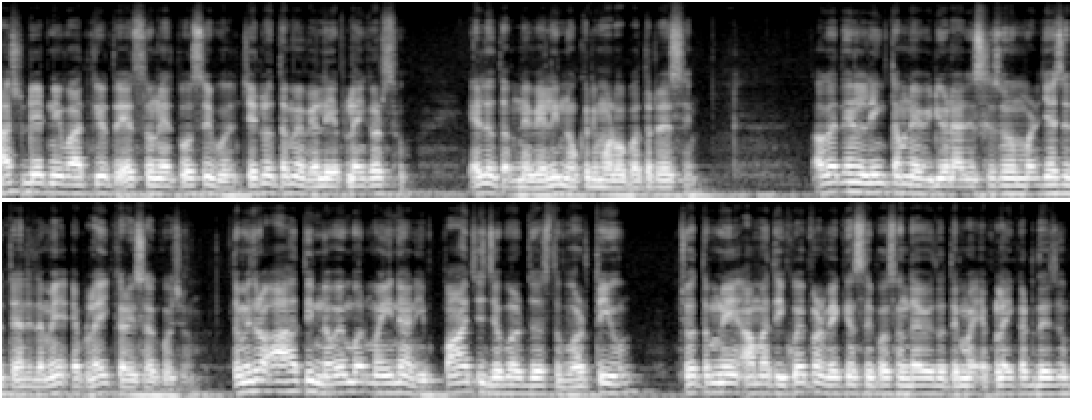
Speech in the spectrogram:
લાસ્ટ ડેટની વાત કરીએ તો એઝ સુન એઝ પોસિબલ જેટલું તમે વહેલી એપ્લાય કરશો, એટલું તમને વહેલી નોકરી મળવા પત્ર રહેશે. અગત્યની લિંક તમને વિડીયોના ડિસ્ક્રિપ્શનમાં મળી જશે, ત્યાંથી તમે એપ્લાય કરી શકો છો. તો મિત્રો, આ હતી નવેમ્બર મહિનાની પાંચ જબરદસ્ત ભરતીઓ. જો તમને આમાંથી કોઈ પણ વેકેન્સી પસંદ આવે તો તેમાં એપ્લાય કરી દેજો.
